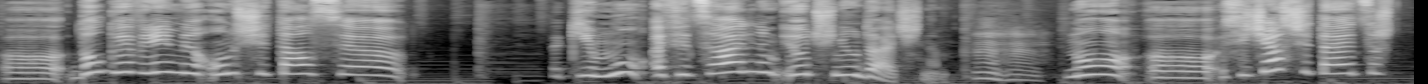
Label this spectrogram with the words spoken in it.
Э, Долгое время он считался таким, ну, официальным и очень удачным. Но э, сейчас считается, э,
